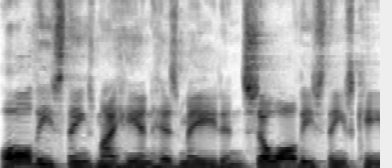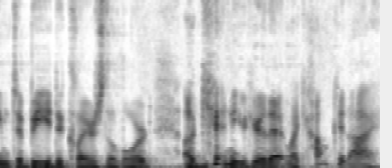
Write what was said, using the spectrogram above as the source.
All these things my hand has made, and so all these things came to be, declares the Lord. Again, you hear that, like, how could I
